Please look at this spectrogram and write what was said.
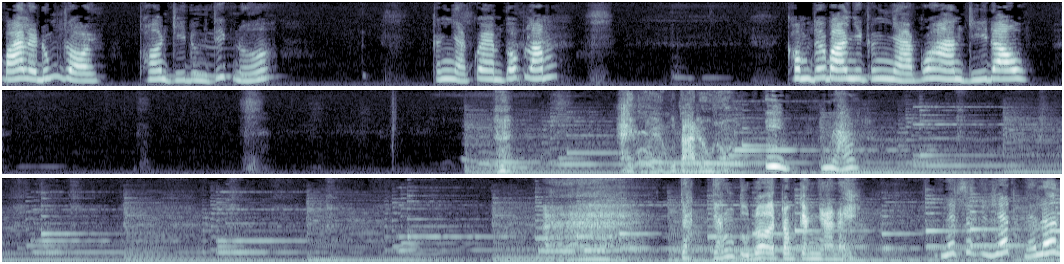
Ba là đúng rồi. Thôi anh chị đừng tiếc nữa. Căn nhà của em tốt lắm. Không thể bay như căn nhà của hai anh chị đâu Hai con heo của ta đâu rồi? Im, im lặng. À Chắc chắn tụi nó ở trong căn nhà này. Lấy sách dép lại lên.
